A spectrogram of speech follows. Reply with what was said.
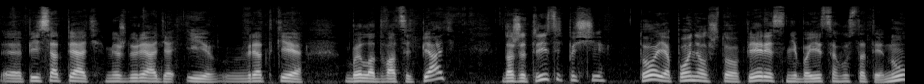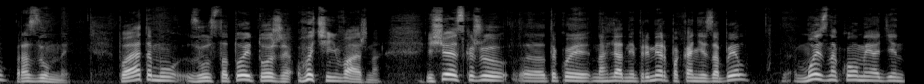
55 э, между рядя и в рядке было 25, даже 30 почти, то я понял, что перец не боится густоты. Ну, разумный. Поэтому с густотой тоже очень важно. Еще я скажу э, такой наглядный пример, пока не забыл. Мой знакомый один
